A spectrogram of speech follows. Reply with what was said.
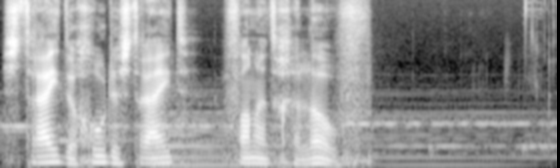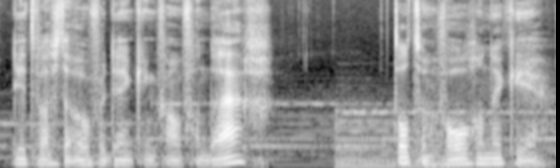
Strijd de goede strijd van het geloof. Dit was de overdenking van vandaag. Tot een volgende keer.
